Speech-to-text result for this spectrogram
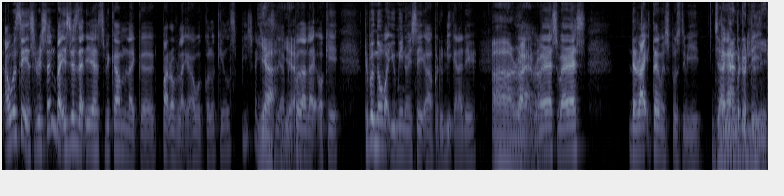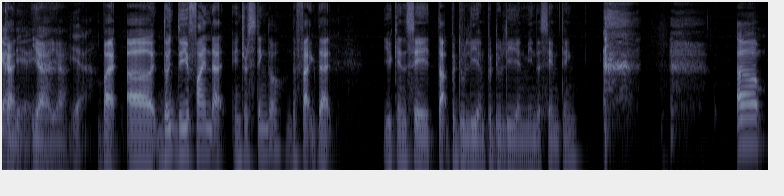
I would say it's recent, but it's just that it has become like a part of like our colloquial speech. I guess. Yeah, yeah. People are like, okay, people know what you mean when you say ah pedulikan ada. Ah, right, Yeah, right. Whereas whereas the right term is supposed to be Jangan jangan, pedulikan. pedulikan dia. Yeah, yeah. yeah. But uh, don't do you find that interesting though? The fact that you can say tak peduli and peduli and mean the same thing. Um.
